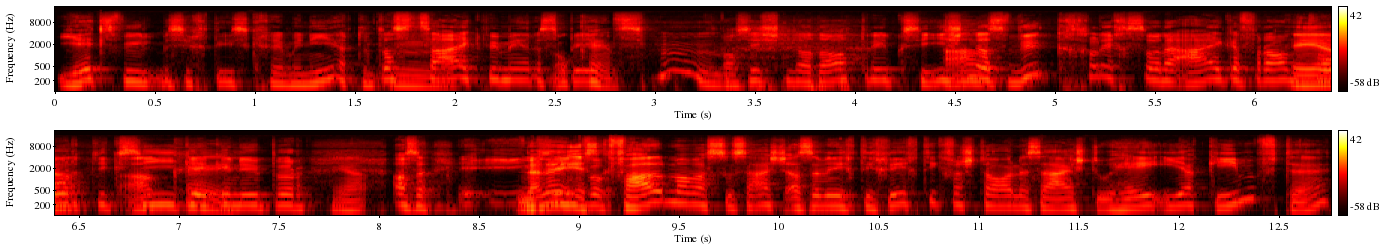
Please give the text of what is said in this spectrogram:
Jetzt fühlt man sich diskriminiert. Und das hm. zeigt bei mir ein okay. bisschen, hm, was ist denn da der Antrieb gewesen? Ist ah. denn das wirklich so eine Eigenverantwortung ja. okay. gegenüber... Ja. Also, nein, nein, es gefällt mir, was du sagst. Also wenn ich dich richtig verstehe, sagst du, hey, ihr Geimpften,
